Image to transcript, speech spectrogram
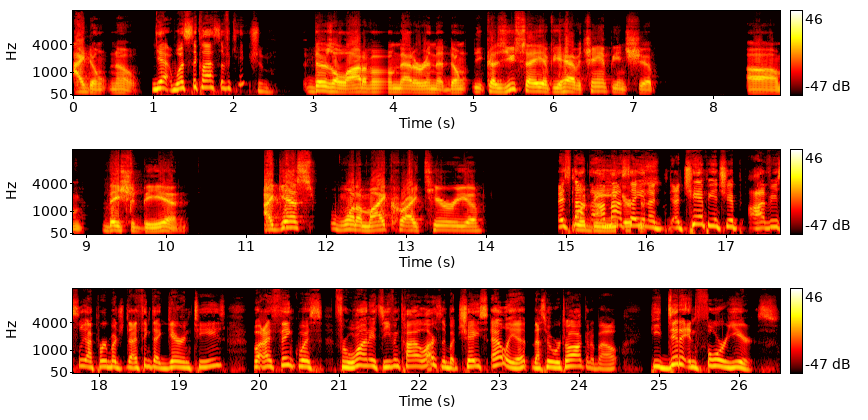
I don't know. Yeah, what's the classification? There's a lot of them that are in that don't because you say if you have a championship, um, they should be in. I guess one of my criteria. It's not. I'm not saying a, a, championship. Obviously, I pretty much. I think that guarantees. But I think with for one, it's even Kyle Larson, but Chase Elliott. That's who we're talking about. He did it in four years.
